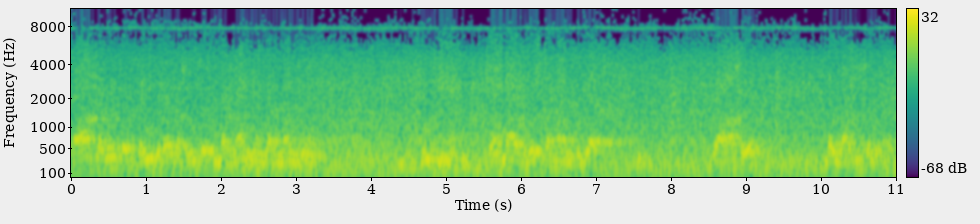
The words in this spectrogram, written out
कहा कि अभी तो दई है, बस उनको तो मरना ही है लड़ना ही है। कहना उपदेश करना उनको व्यर्थ यहाँ से बलदाजी चले गए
